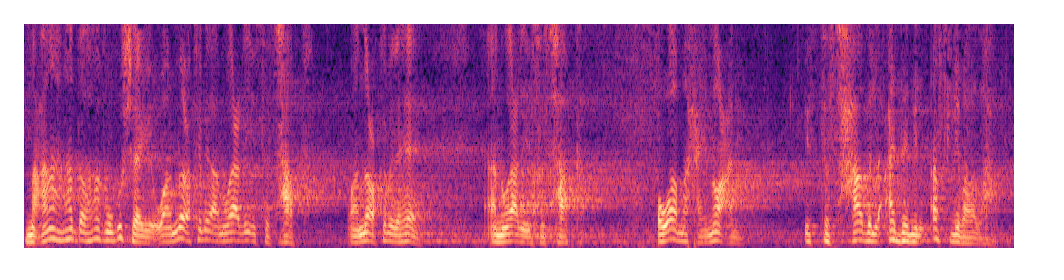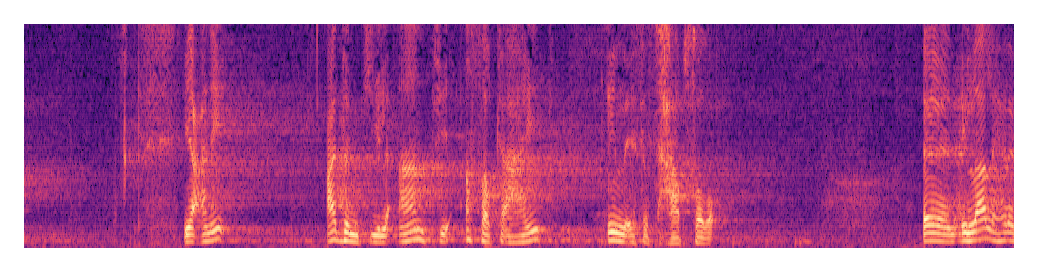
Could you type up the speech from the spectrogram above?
Macnahan hadda halkan ku sheegay waa nooc ka mid ah istisxaabka waa nooc ka mid ahee istisxaabka waa maxay noocani? Istisxaab alcadam اlasli baa la dhahaa yacni cadamkii la'aantii asalka ahayd in la istisxaabsado. Ilaa la helo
